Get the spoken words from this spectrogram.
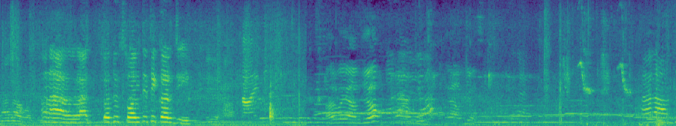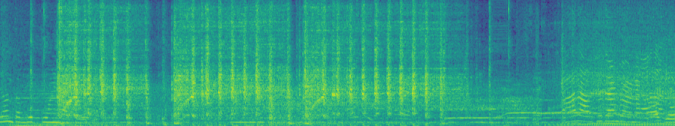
ના ના અને આ આ બધું શાંતિથી કરજી. નહીં. એ હા. હા ભાઈ આવજો. આવજો. આવજો. ને તબિયત પૂરી નાખે આવજો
